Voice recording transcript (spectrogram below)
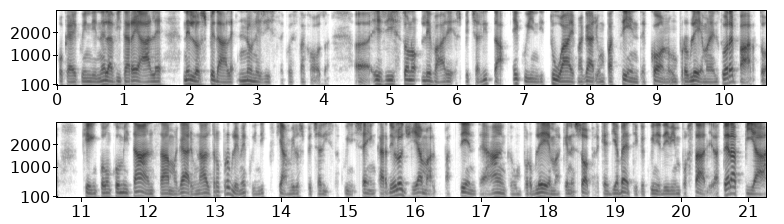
ok? Quindi nella vita reale, nell'ospedale non esiste questa cosa. Uh, esistono le varie specialità e quindi tu hai magari un paziente con un problema nel tuo reparto, che in concomitanza ha magari un altro problema e quindi chiami lo specialista. Quindi sei in cardiologia ma il paziente ha anche un problema, che ne so, perché è diabetico e quindi devi impostargli la terapia,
